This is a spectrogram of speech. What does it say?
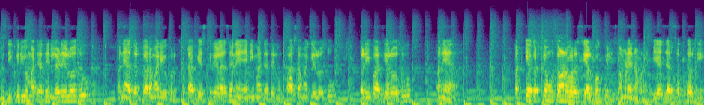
હું દીકરીઓ માટે થઈને લડેલો છું અને આ સરકારે મારી ઉપર ખોટા કેસ કરેલા છે ને, એની માટે થઈને હું પાસામાં ગયેલો છું તળીપાર થયેલો છું અને કટકે કટકે હું ત્રણ વર્ષ જેલ ભોગવેલી હમણાં હમણાં બે હજાર સત્તરથી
